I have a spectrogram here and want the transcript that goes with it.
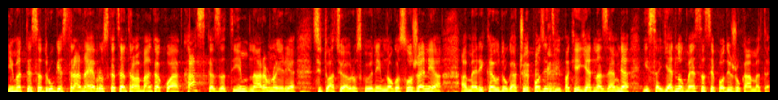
Imate sa druge strane Evropska centralna banka koja kaska za tim, naravno jer je situacija u Evropskoj uniji mnogo složenija. Amerika je u drugačijoj poziciji. Ipak je jedna jedna zemlja i sa jednog mesta se podižu kamate.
